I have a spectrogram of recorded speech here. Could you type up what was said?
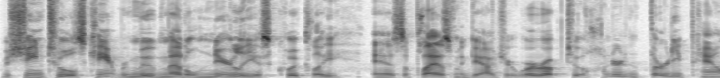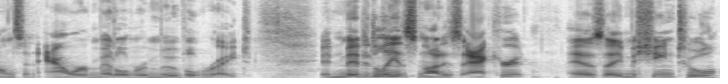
Machine tools can't remove metal nearly as quickly as a plasma gouger. We're up to 130 pounds an hour metal removal rate. Admittedly, it's not as accurate as a machine tool,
